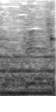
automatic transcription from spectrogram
It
